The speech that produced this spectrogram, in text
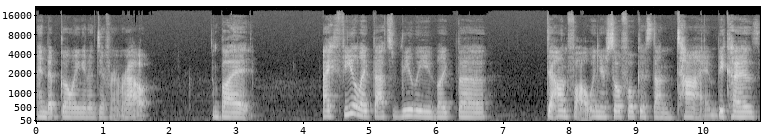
end up going in a different route. But I feel like that's really like the downfall when you're so focused on time because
